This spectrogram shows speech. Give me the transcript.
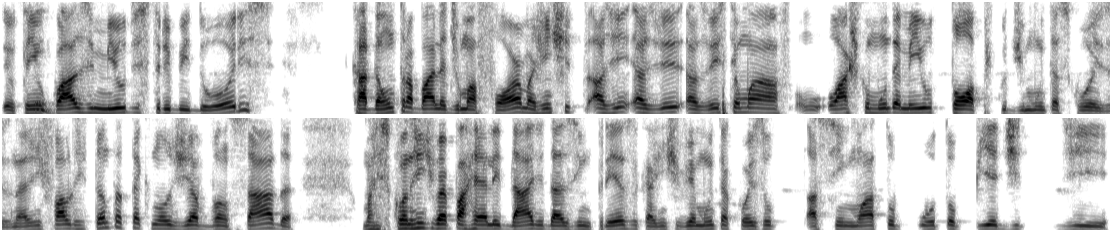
eu tenho Sim. quase mil distribuidores cada um trabalha de uma forma. A gente, a gente às, vezes, às, vezes, tem uma. Eu acho que o mundo é meio utópico de muitas coisas, né? A gente fala de tanta tecnologia avançada, mas quando a gente vai para a realidade das empresas, que a gente vê muita coisa assim, uma utopia de, de,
